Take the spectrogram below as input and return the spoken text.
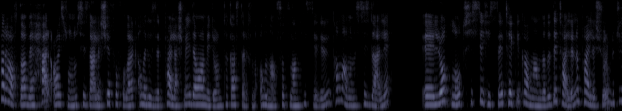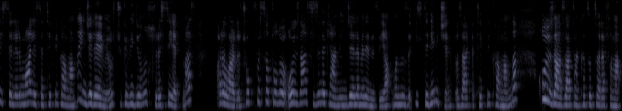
her hafta ve her ay sonu sizlerle şeffaf olarak analizleri paylaşmaya devam ediyorum. Takas tarafında alınan, satılan hisselerin tamamını sizlerle Eee, lot lot, hisse hisse teknik anlamda da detaylarını paylaşıyorum. Bütün hisseleri maalesef teknik anlamda inceleyemiyoruz. Çünkü videonun süresi yetmez. Aralarda çok fırsat oluyor. O yüzden sizin de kendi incelemelerinizi yapmanızı istediğim için özellikle teknik anlamda o yüzden zaten katı tarafına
